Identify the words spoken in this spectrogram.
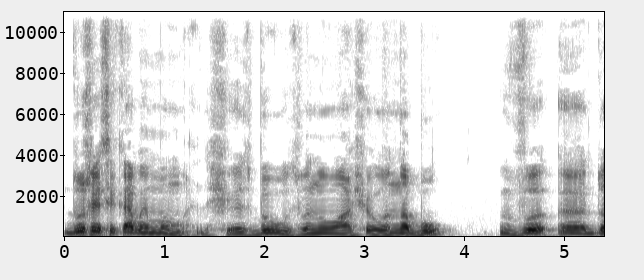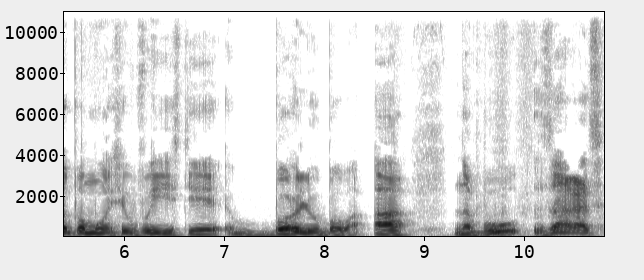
Дуже цікавий момент, що СБУ звинувачувало НАБУ в е, допомозі в виїзді Боголюбова, а НАБУ зараз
